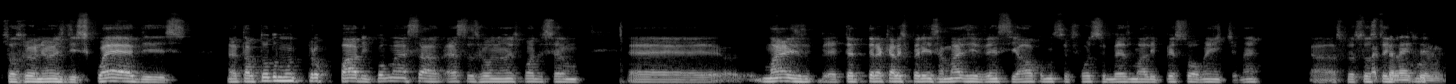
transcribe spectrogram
suas reuniões de squads? Está né? todo mundo preocupado em como essa, essas reuniões podem ser é, mais é, ter, ter, aquela experiência mais vivencial, como se fosse mesmo ali pessoalmente, né? As pessoas Excelente. têm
